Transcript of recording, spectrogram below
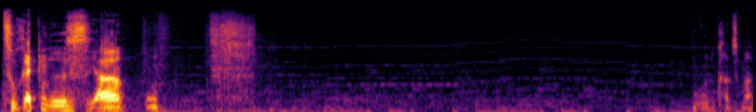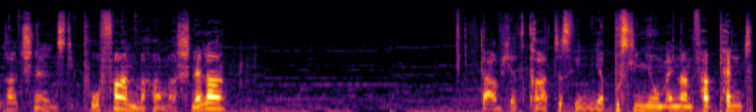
zu retten ist, ja. Du kannst mal gerade schnell ins Depot fahren. Machen wir mal schneller. Da habe ich jetzt gerade deswegen die Buslinie umändern verpennt.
